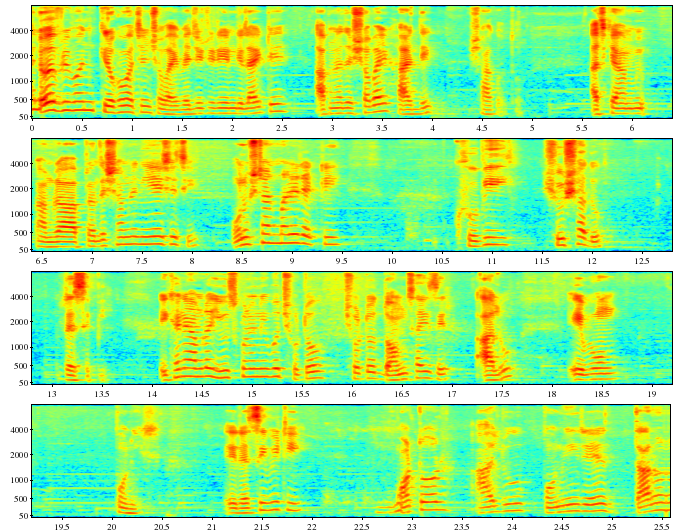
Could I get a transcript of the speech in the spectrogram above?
হ্যালো এভরিওয়ান কীরকম আছেন সবাই? ভেজিটেরিয়ান ডিলাইটে আপনাদের সবাই হার্দিক স্বাগত। আজকে আমি, আমরা আপনাদের সামনে নিয়ে এসেছি অনুষ্ঠান বাড়ির একটি খুবই সুস্বাদু রেসিপি এখানে আমরা ইউজ করে নিব ছোট ছোট দম সাইজের আলু এবং পনির। এই রেসিপিটি মটর, আলু, পনিরের দারুণ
